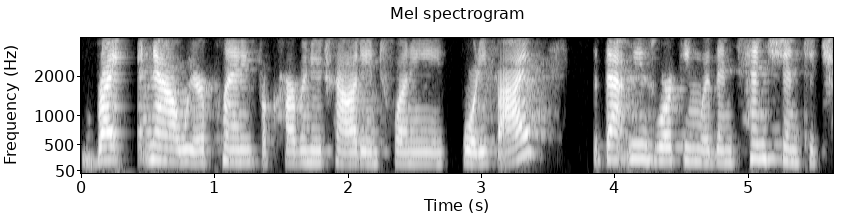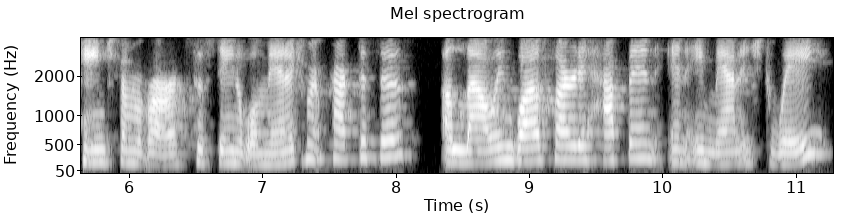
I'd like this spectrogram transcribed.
right now we are planning for carbon neutrality in 2045 but that means working with intention to change some of our sustainable management practices, allowing wildfire to happen in a managed way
